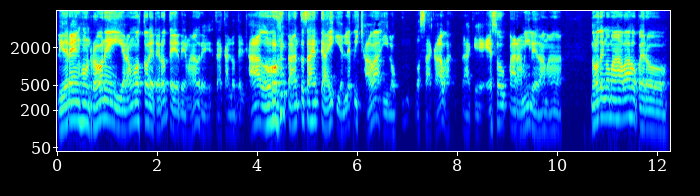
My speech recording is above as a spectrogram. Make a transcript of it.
líderes en jonrones y eran unos toleteros de, de madre. O Carlos Delgado, tanto esa gente ahí y él le pichaba y lo, lo sacaba. O sea, que eso para mí le da más. No lo tengo más abajo, pero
